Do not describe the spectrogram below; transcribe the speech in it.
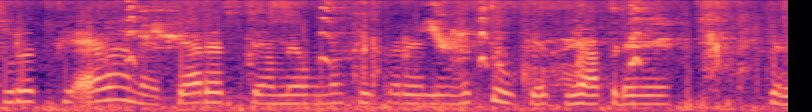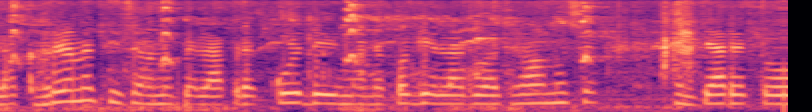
સુરતથી આવ્યા ને, ત્યારે જ અમે એવું નક્કી કરેલું હતું કે જે આપણે પહેલાં ઘરે નથી જવાનું પહેલાં આપણે કુળદેવીમાંને પગે લાગવા જવાનું છે, અને ત્યારે તો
